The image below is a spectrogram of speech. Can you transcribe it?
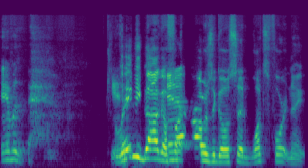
it was. Lady Gaga And- five hours ago said, "What's Fortnite?"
